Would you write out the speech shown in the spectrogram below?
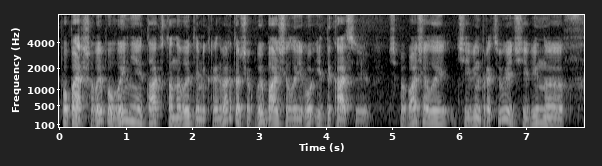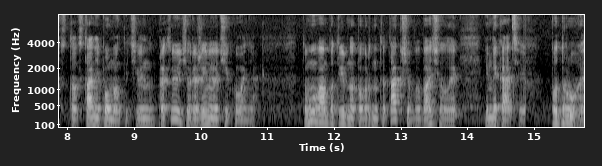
По-перше, ви повинні так встановити мікроінвертор, щоб ви бачили його індикацію. Щоб ви бачили, чи він працює, чи він е, в стані помилки, чи він працює, чи в режимі очікування. Тому вам потрібно повернути так, щоб ви бачили індикацію. По-друге,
